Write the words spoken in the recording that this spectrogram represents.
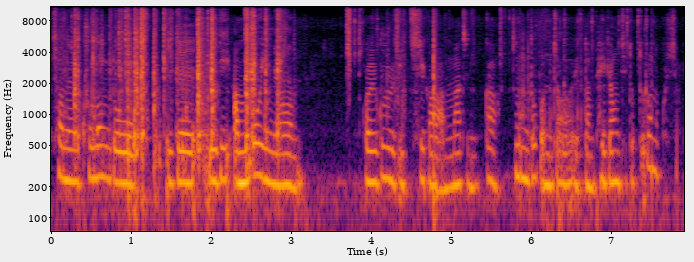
저는 구멍도 이게 미리 안 보이면 얼굴 위치가 안 맞으니까 구멍도 먼저 일단 배경지도 뚫어놓고 시작해요.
